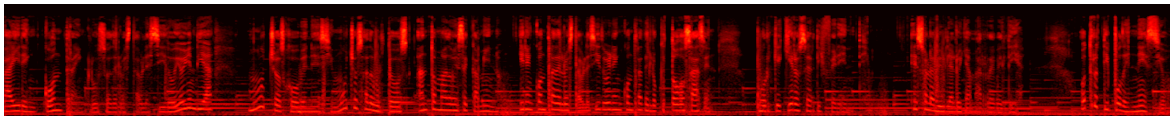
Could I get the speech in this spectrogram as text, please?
va a ir en contra incluso de lo establecido. Y hoy en día Muchos jóvenes y muchos adultos han tomado ese camino, ir en contra de lo establecido, ir en contra de lo que todos hacen, porque quiero ser diferente. Eso la Biblia lo llama rebeldía. Otro tipo de necio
